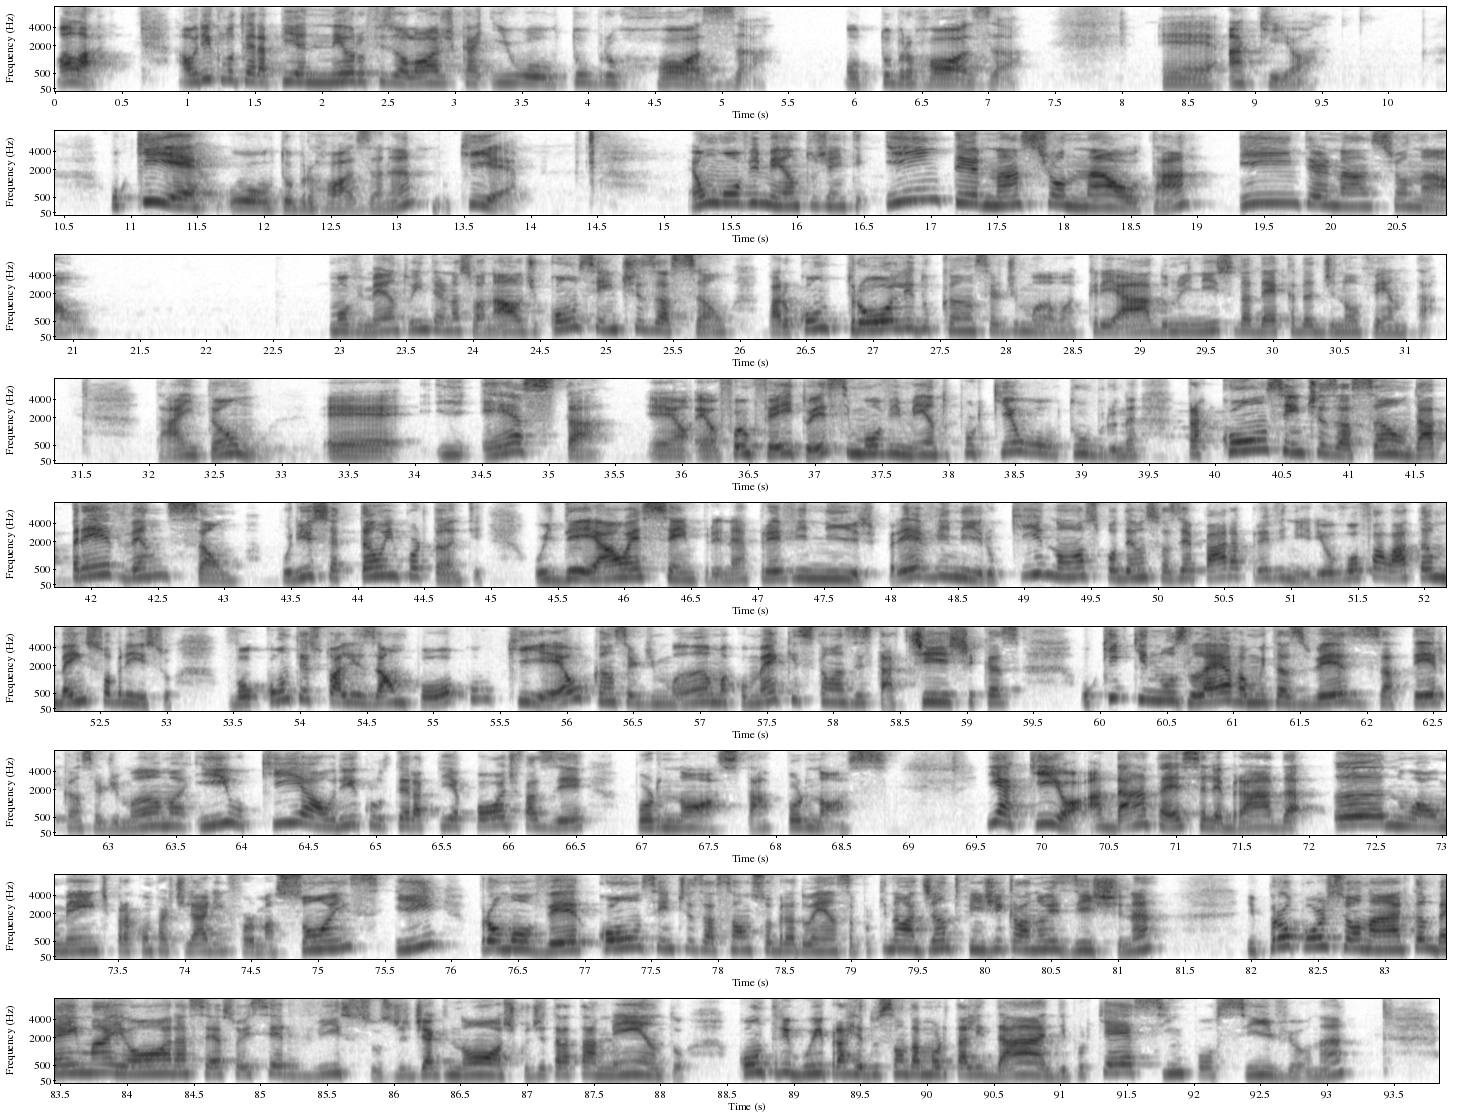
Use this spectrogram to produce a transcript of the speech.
Olá. Auriculoterapia neurofisiológica e o outubro rosa. Outubro rosa. É, aqui, ó. O que é o outubro rosa, né? O que é? É um movimento, gente, internacional, tá? Internacional movimento internacional de conscientização para o controle do câncer de mama, criado no início da década de 90. Tá? Então, é, e esta é, é, foi feito esse movimento, porque o outubro, né? Para conscientização da prevenção. Por isso é tão importante. O ideal é sempre, né, prevenir, prevenir. O que nós podemos fazer para prevenir? E eu vou falar também sobre isso. Vou contextualizar um pouco o que é o câncer de mama, como é que estão as estatísticas, o que, que nos leva muitas vezes a ter câncer de mama e o que a auriculoterapia pode fazer por nós, tá? Por nós. E aqui, ó, a data é celebrada anualmente para compartilhar informações e promover conscientização sobre a doença, porque não adianta fingir que ela não existe, né? E proporcionar também maior acesso aos serviços de diagnóstico, de tratamento, contribuir para a redução da mortalidade, porque é sim possível, né?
